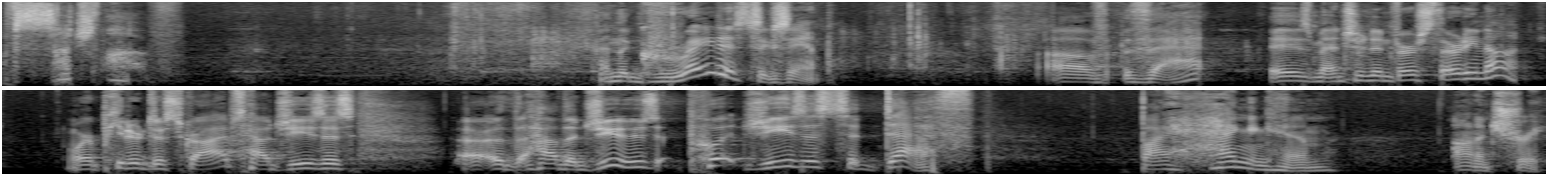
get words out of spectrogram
of such love. And the greatest example of that is mentioned in verse 39, where Peter describes how Jesus, uh, how the Jews put Jesus to death by hanging him on a tree.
